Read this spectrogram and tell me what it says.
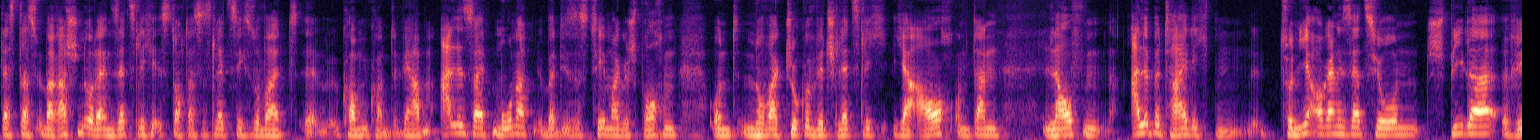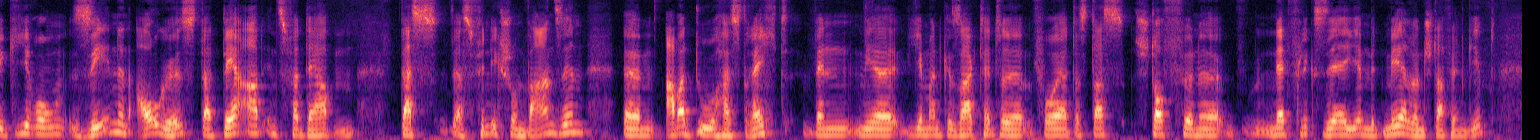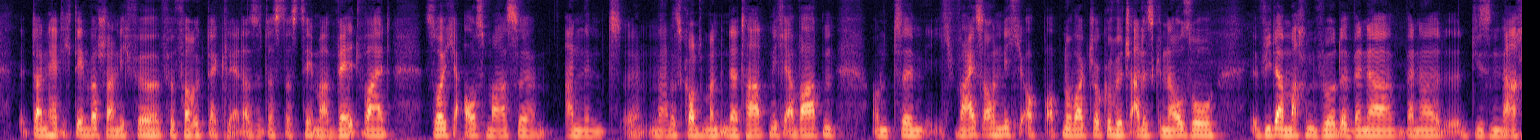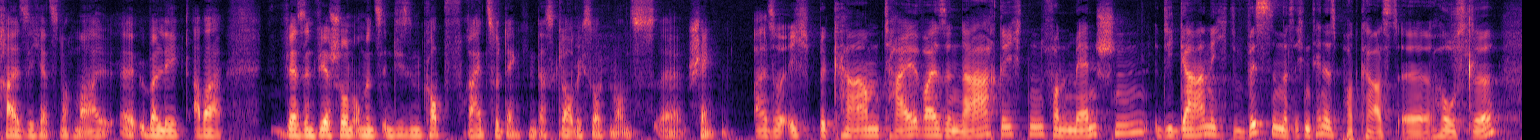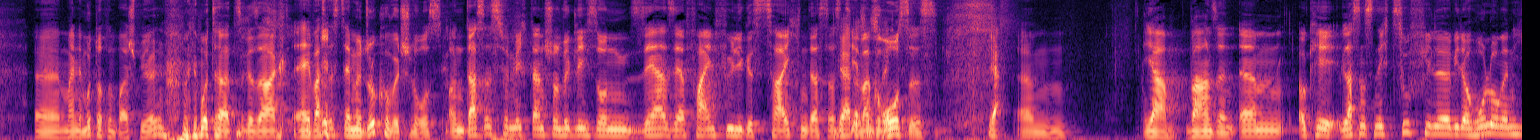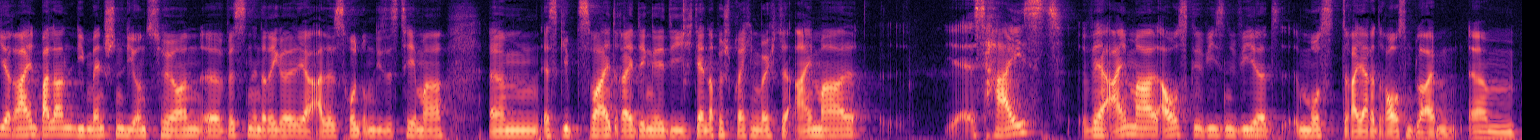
dass das Überraschende oder Entsetzliche ist doch, dass es letztlich so weit äh, kommen konnte. Wir haben alle seit Monaten über dieses Thema gesprochen und Novak Djokovic letztlich ja auch. Und dann laufen alle Beteiligten, Turnierorganisationen, Spieler, Regierung, sehenden Auges da derart ins Verderben. Das, das finde ich schon Wahnsinn. Ähm, aber du hast recht, wenn mir jemand gesagt hätte vorher, dass das Stoff für eine Netflix-Serie mit mehreren Staffeln gibt, dann hätte ich den wahrscheinlich für, für verrückt erklärt. Also, dass das Thema weltweit solche Ausmaße annimmt, äh, na, das konnte man in der Tat nicht erwarten. Und ähm, ich weiß auch nicht, ob, ob Novak Djokovic alles genauso wieder machen würde, wenn er, wenn er diesen Nachhall sich jetzt nochmal äh, überlegt. Aber wer sind wir schon, um uns in diesen Kopf reinzudenken? Das, glaube ich, sollten wir uns äh, schenken. Also ich bekam teilweise Nachrichten von Menschen, die gar nicht wissen, dass ich einen Tennis-Podcast äh, hoste. Äh, meine Mutter zum Beispiel. Meine Mutter hat gesagt, ey, was ist denn mit Djokovic los? Und das ist für mich dann schon wirklich so ein sehr, sehr feinfühliges Zeichen, dass das Ja, das Thema ist groß ist. Ja. Ähm, ja, Wahnsinn. Ähm, okay, lass uns nicht zu viele Wiederholungen hier reinballern. Die Menschen, die uns hören, äh, wissen in der Regel ja alles rund um dieses Thema. Ähm, es gibt zwei, drei Dinge, die ich dennoch besprechen möchte. Einmal, es heißt, wer einmal ausgewiesen wird, muss drei Jahre draußen bleiben. Ähm,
